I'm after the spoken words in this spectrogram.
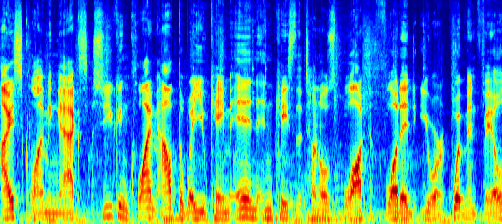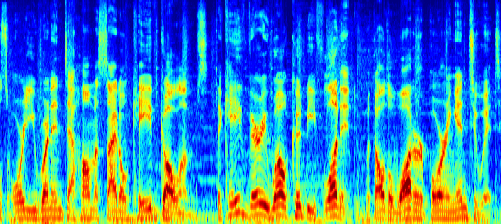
ice climbing axe so you can climb out the way you came in in case the tunnel's blocked, flooded, your equipment fails, or you run into homicidal cave golems. The cave very well could be flooded, with all the water pouring into it.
